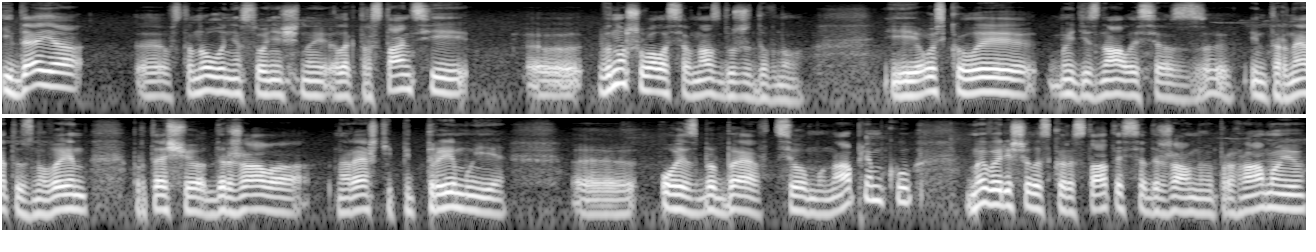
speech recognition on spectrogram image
Ідея е, встановлення сонячної електростанції е, виношувалася в нас дуже давно. І ось коли ми дізналися з інтернету, з новин про те, що держава нарешті підтримує е, ОСББ в цьому напрямку, ми вирішили скористатися державною програмою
